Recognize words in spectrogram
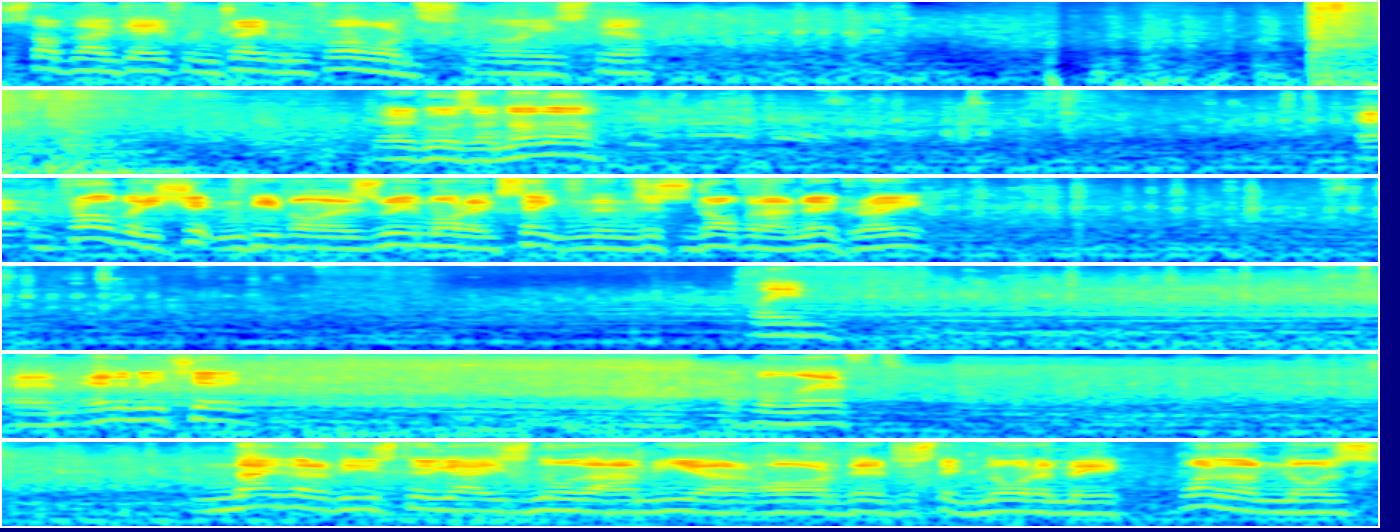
stop that guy from driving forwards? No, he's there. There goes another. Uh, probably shooting people is way more exciting than just dropping a nuke, right? Plane. Um, enemy check. Couple left. Neither of these two guys know that I'm here or they're just ignoring me. One of them knows.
